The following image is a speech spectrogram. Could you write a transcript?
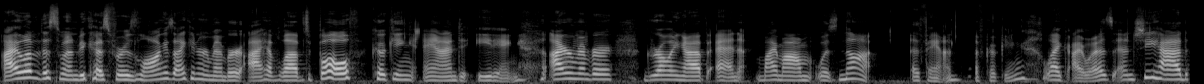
I love this one because for as long as I can remember, I have loved both cooking and eating. I remember growing up, and my mom was not a fan of cooking like I was, and she had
